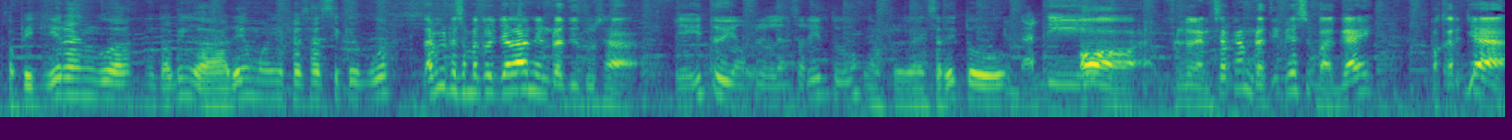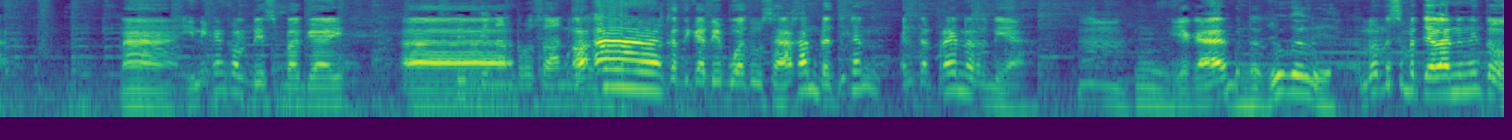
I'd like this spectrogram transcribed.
kepikiran gua tapi nggak ada yang mau investasi ke gua Tapi udah sempat lo jalanin berarti itu usaha. ya itu yang freelancer itu yang freelancer itu yang tadi Oh, freelancer kan berarti dia sebagai pekerja. Nah, ini kan kalau dia sebagai eh, Pimpinan perusahaan ah, gitu. ah, ketika dia buat usaha kan berarti kan entrepreneur dia. Hmm. Hmm, Iya kan? bener juga lu ya Lu udah sempet jalanin itu?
